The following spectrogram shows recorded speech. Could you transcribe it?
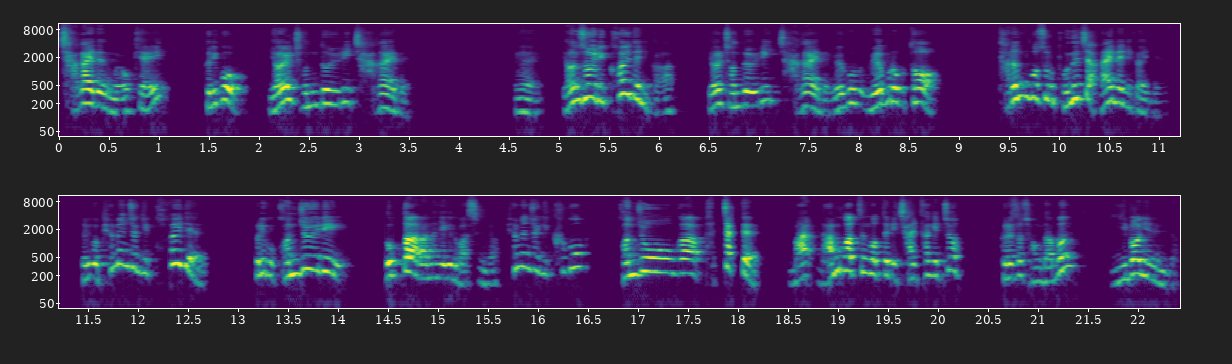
작아야 되는 거예요. 오케이? 그리고 열 전도율이 작아야 돼. 예, 연소율이 커야 되니까 열 전도율이 작아야 돼. 외부, 외부로부터 다른 곳으로 보내지 않아야 되니까 이게. 그리고 표면적이 커야 돼. 그리고 건조율이 높다라는 얘기도 맞습니다. 표면적이 크고 건조가 바짝 된 마- 나무 같은 것들이 잘 타겠죠? 그래서 정답은 2번이 됩니다.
